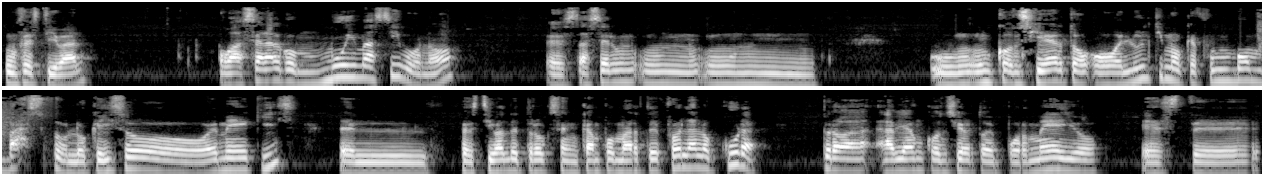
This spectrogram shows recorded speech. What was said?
un festival o hacer algo muy masivo, ¿no? Es hacer un, un un, concierto o el último que fue un bombazo, lo que hizo MX, el Festival de Trucks en Campo Marte, fue la locura. Pero había un concierto de por medio, este,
